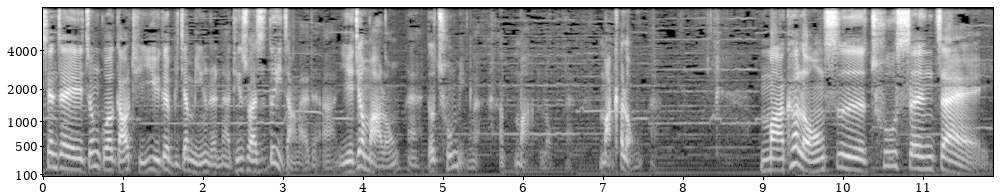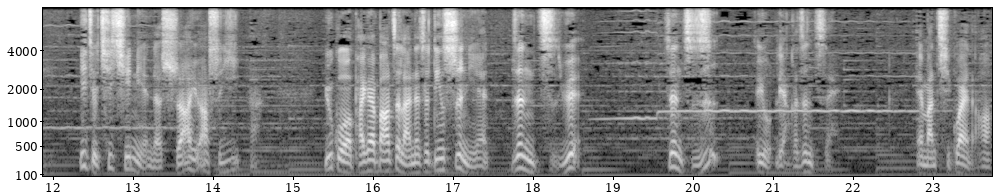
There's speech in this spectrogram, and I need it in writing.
现在中国搞体育一个比较名人啊，听说还是队长来的啊，也叫马龙，哎，都出名了。马龙，马克龙啊。马克龙是出生在一九七七年的十二月二十一啊。如果排开八字来呢，是丁巳年壬子月壬子日。哎呦，两个壬子哎，还蛮奇怪的哈。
